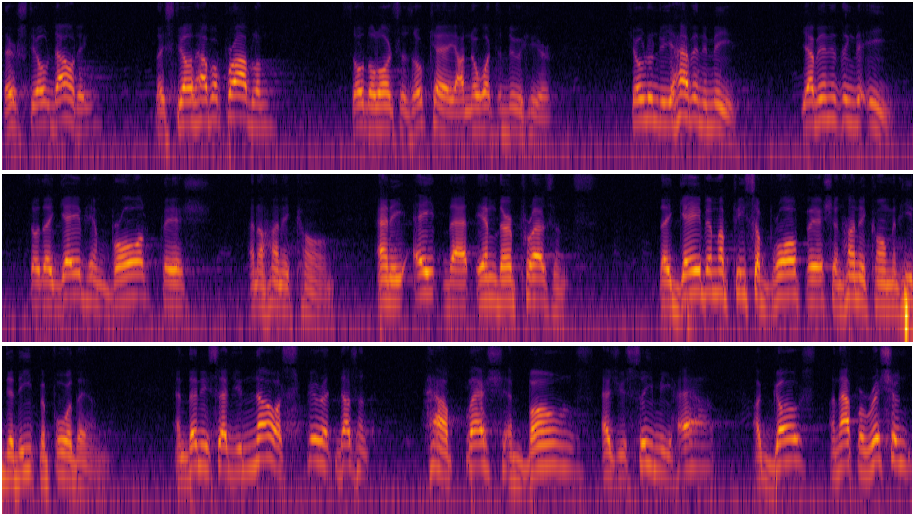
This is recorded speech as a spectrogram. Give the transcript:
They're still doubting. They still have a problem. So the Lord says, Okay, I know what to do here. Children, do you have any meat? Do you have anything to eat? So they gave him broiled fish and a honeycomb. And he ate that in their presence. They gave him a piece of broiled fish and honeycomb, and he did eat before them. And then he said, You know, a spirit doesn't have flesh and bones as you see me have. A ghost, an apparition,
